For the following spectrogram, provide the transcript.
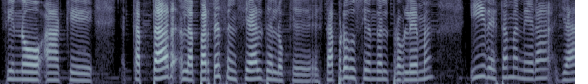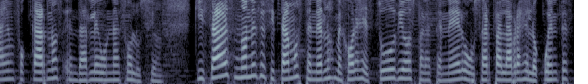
sino a que captar la parte esencial de lo que está produciendo el problema y de esta manera ya enfocarnos en darle una solución. Quizás no necesitamos tener los mejores estudios para tener o usar palabras elocuentes,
